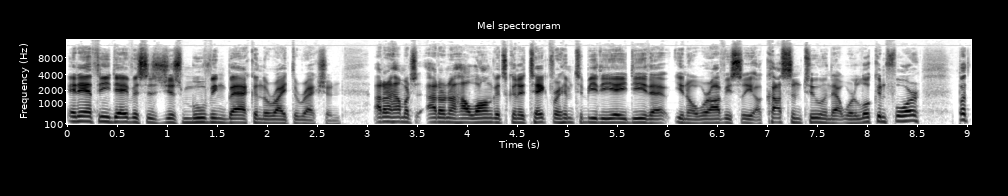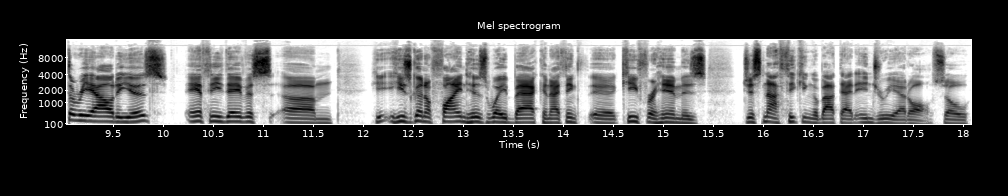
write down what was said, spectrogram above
And Anthony Davis is just moving back in the right direction. I don't know how much. I don't know how long it's going to take for him to be the AD that you know we're obviously accustomed to and that we're looking for. But the reality is, Anthony Davis, um, he, he's going to find his way back. And I think uh, key for him is just not thinking about that injury at all. So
